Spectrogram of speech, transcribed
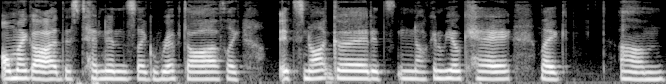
oh my god this tendon's like ripped off like it's not good, it's not gonna be okay, like, um,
